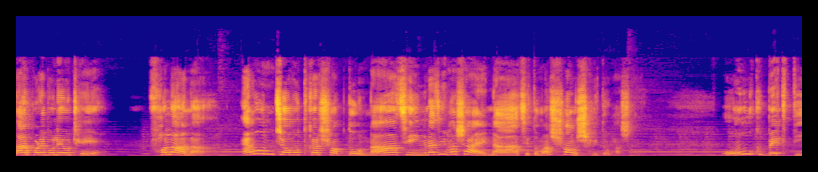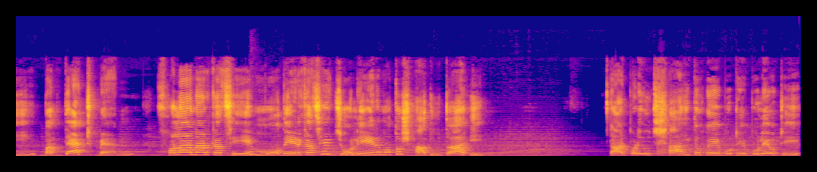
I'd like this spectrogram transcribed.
তারপরে বলে ওঠে, ফলানা, এমন চমৎকার শব্দ না আছে ইংরাজি ভাষায়, না আছে তোমার সংস্কৃত ভাষায়। অমুক ব্যক্তি বা দ্যাট ম্যান ফলানার কাছে, মদের কাছে জলের মতো সাধুতাহীন তারপরে উৎসাহিত হয়ে বটে, বলে ওঠে,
